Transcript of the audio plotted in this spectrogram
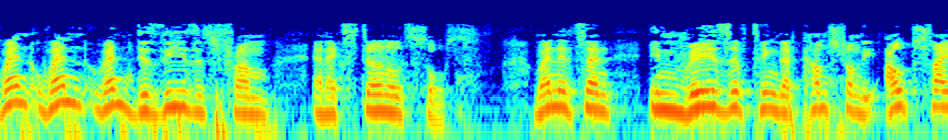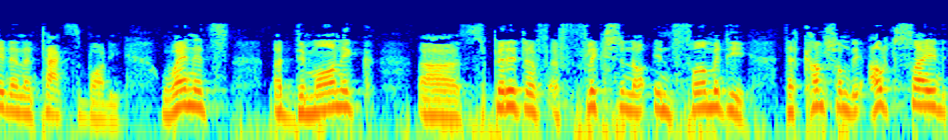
When, when, when disease is from an external source, when it's an invasive thing that comes from the outside and attacks the body, when it's a demonic uh, spirit of affliction or infirmity that comes from the outside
